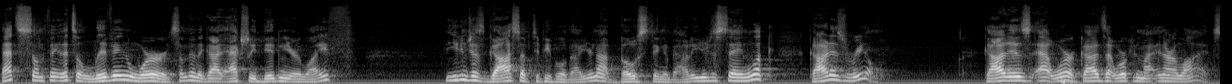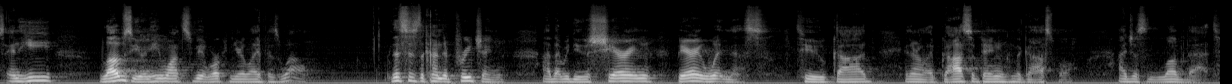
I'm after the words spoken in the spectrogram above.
That's something, that's a living word, something that God actually did in your life that you can just gossip to people about. You're not boasting about it. You're just saying, look, God is real. God is at work. God's at work in, my, in our lives. And He loves you and He wants to be at work in your life as well. This is the kind of preaching uh, that we do, just sharing, bearing witness to God in our life, gossiping the gospel. I just love that.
